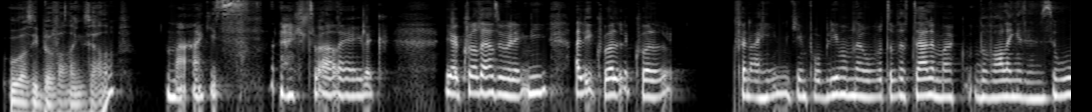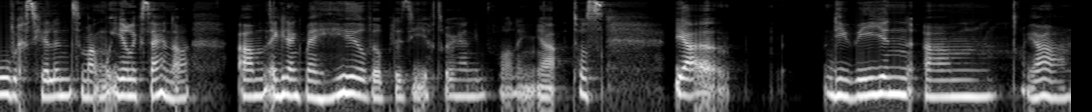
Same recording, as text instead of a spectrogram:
Hoe was die bevalling zelf? Magisch. Echt wel, eigenlijk. Ja, ik wil daar zo gelijk niet... Allee, ik wil... Ik wil ik vind dat geen, geen probleem om daarover te vertellen, maar bevallingen zijn zo verschillend. Maar ik moet eerlijk zeggen dat um, ik denk met heel veel plezier terug aan die bevalling. Ja, het was... Ja, die weeën... Um, ja,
